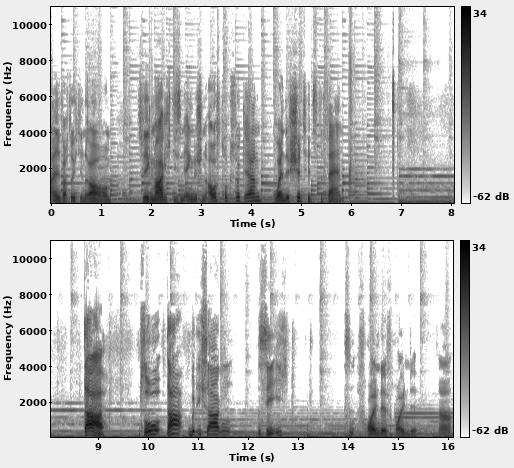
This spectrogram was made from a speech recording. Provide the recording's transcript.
einfach durch den Raum. Deswegen mag ich diesen englischen Ausdruck so gern. When the shit hits the fan. Da, so, da würde ich sagen, sehe ich, sind Freunde Freunde. Ja?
